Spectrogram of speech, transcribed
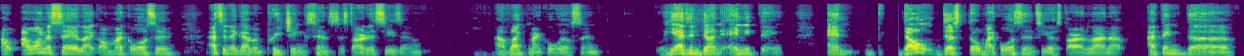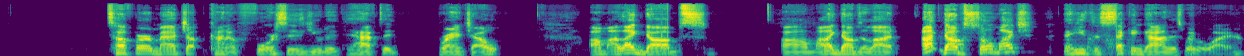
I, I want to say like on Michael Wilson. That's a nigga I've been preaching since the start of the season. I've liked Michael Wilson. He hasn't done anything, and don't just throw Michael Wilson into your starting lineup. I think the tougher matchup kind of forces you to have to branch out. Um, I like Dobbs. Um, I like Dobbs a lot. I like Dobbs so much that he's the second guy on this waiver wire.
